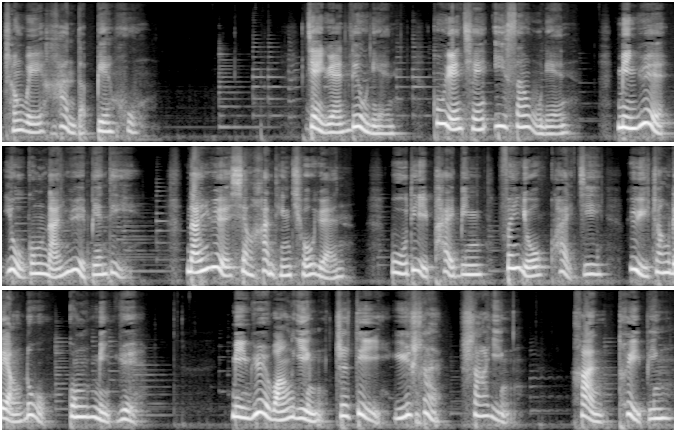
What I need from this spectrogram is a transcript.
成为汉的边户。建元六年（公元前一三五年），芈月又攻南越边地，南越向汉庭求援，武帝派兵分由会稽、豫章两路攻闽越。闽越王颖之弟于善杀颖，汉退兵。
